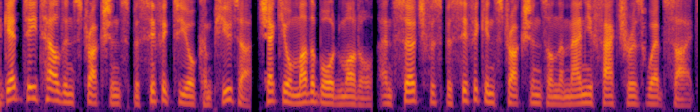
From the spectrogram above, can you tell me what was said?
get detailed instructions specific to your computer, check your motherboard model and search for specific instructions on the manufacturer's website.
